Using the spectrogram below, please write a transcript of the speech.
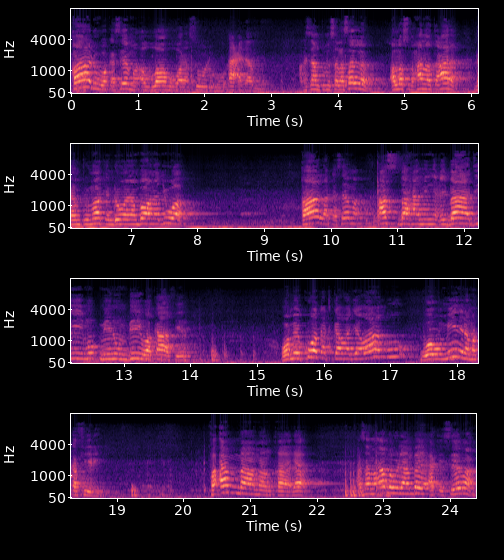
Qalu wakasema Allahu wa rasuluhu a'lam. Akasema mtume sala sallam Allah subhanahu wa ta'ala na mtume wake ndio ambao anajua qala akasema asbaha min ibadi mu'minun bi wa kafir. Wamekuwa katika waja wangu waumini na makafiri. Fa amma man qala asama ama yule ambaye akisema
